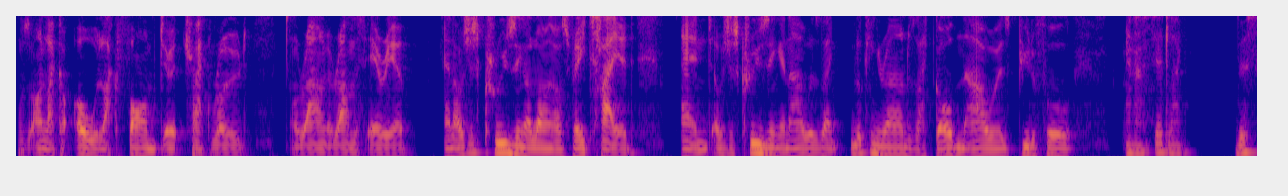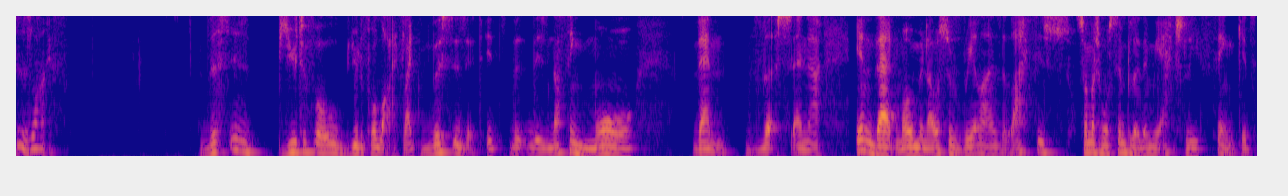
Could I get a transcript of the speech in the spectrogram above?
was on like an old like farm dirt track road around around this area, and I was just cruising along. I was very tired, and I was just cruising, and I was like looking around. It was like golden hours, beautiful, and I said like, "This is life." This is beautiful, beautiful life. Like this is it. It's there's nothing more than this. And uh, in that moment, I also realized that life is so much more simpler than we actually think. It's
